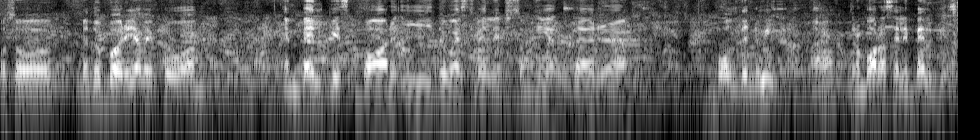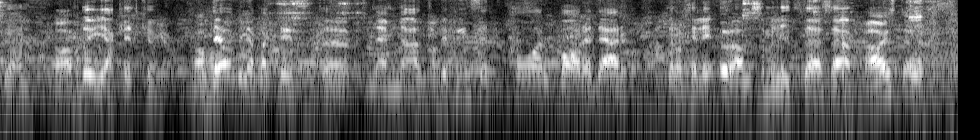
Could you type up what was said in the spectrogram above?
Och så, men då började vi på en belgisk bar i The West Village som heter eh, Vol de Nuit. Ja. Där de bara säljer belgisk öl. Ja. Och det är jäkligt kul. Jaha. Och där vill jag faktiskt eh, nämna att det finns ett par barer där, där de säljer öl som är lite så här Ja, just det. off.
